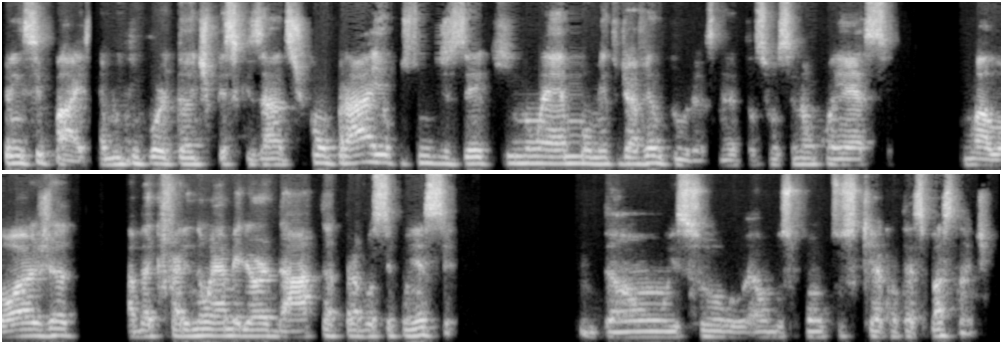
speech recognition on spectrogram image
principais. É muito importante pesquisar antes de comprar e eu costumo dizer que não é momento de aventuras. Né? Então, se você não conhece uma loja, a Black Friday não é a melhor data para você conhecer. Então, isso é um dos pontos que acontece bastante.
